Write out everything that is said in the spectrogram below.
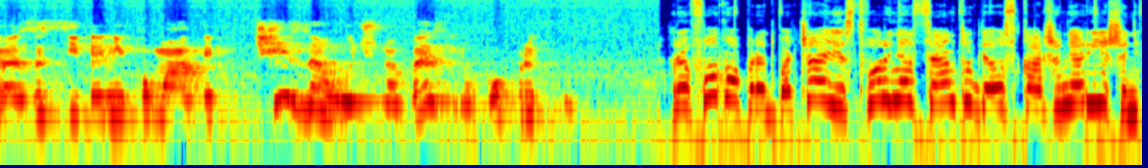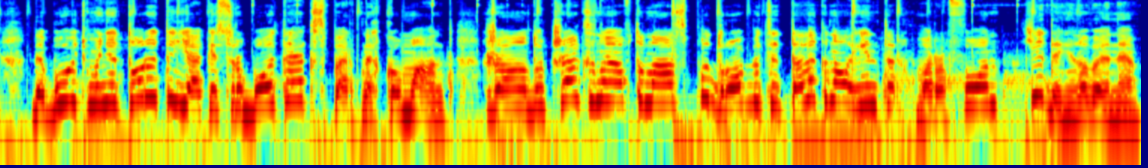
е, засіданні команди, чи заочно без його присутності. Реформа передбачає і створення центру для оскарження рішень, де будуть моніторити якість роботи експертних команд. Жанна Дучак, Зіною Автонас, подробиці, телеканал Інтер, Марафон. Єдині новини.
